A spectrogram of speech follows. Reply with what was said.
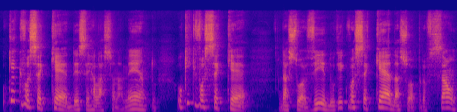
O que é que você quer desse relacionamento? O que, é que você quer da sua vida? O que, que você quer da sua profissão?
